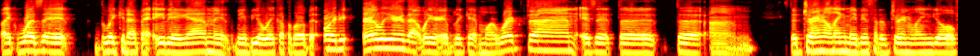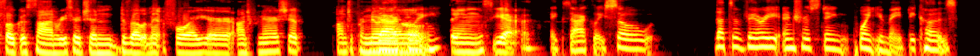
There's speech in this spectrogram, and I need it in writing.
Like, was it waking up at 8 a.m. Maybe you'll wake up a little bit or- earlier. That way, you're able to get more work done. Is it the the um the journaling maybe instead of journaling you'll focus on research and development for your entrepreneurship entrepreneurial exactly. things yeah exactly so that's a very interesting point you made because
